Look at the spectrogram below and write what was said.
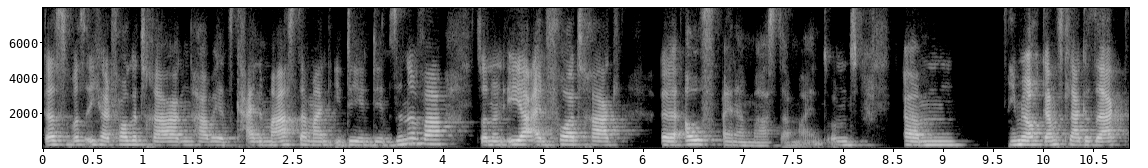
das, was ich halt vorgetragen habe, jetzt keine Mastermind-Idee in dem Sinne war, sondern eher ein Vortrag äh, auf einer Mastermind. Und ähm, ich habe mir auch ganz klar gesagt,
